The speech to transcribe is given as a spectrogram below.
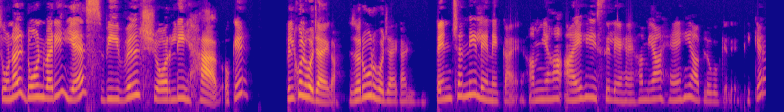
Sonal don't worry yes we will surely have okay बिल्कुल हो जाएगा. ज़रूर हो जाएगा. टेंशन नहीं लेने का है. हम यहाँ आए ही इसलिए हैं. हम यहाँ हैं ही आप लोगों के लिए. ठीक है?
